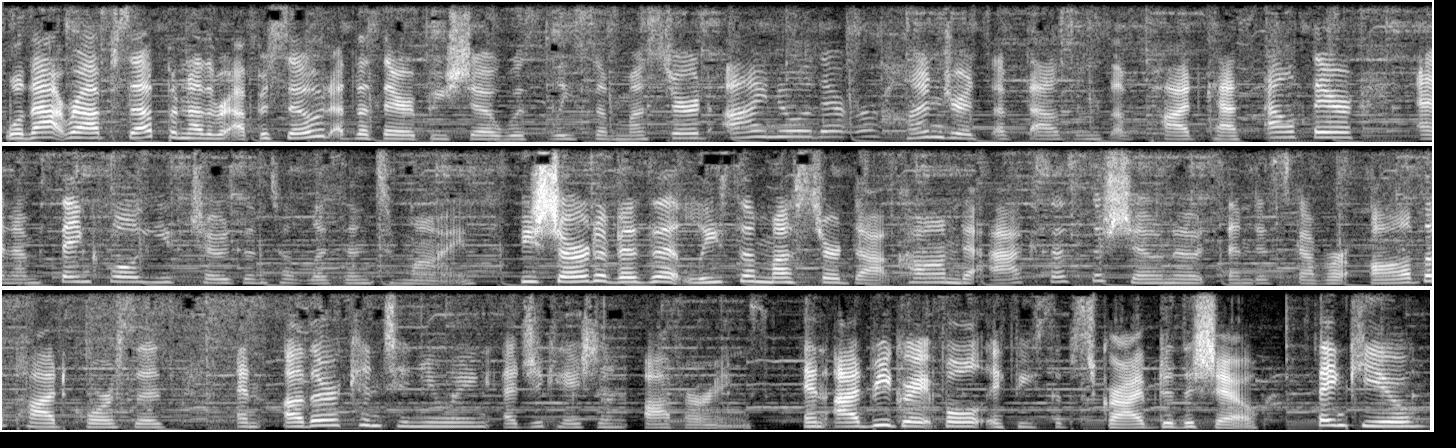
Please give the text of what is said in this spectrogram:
Well, that wraps up another episode of the Therapy Show with Lisa Mustard. I know there are hundreds of thousands of podcasts out there, and I'm thankful you've chosen to listen to mine. Be sure to visit lisamustard.com to access the show notes and discover all the pod courses and other continuing education offerings. And I'd be grateful if you subscribe to the show. Thank you.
